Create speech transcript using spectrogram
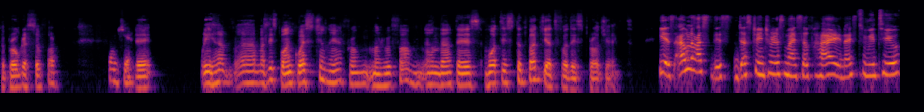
the progress so far. Thank you. Uh, we have um, at least one question here from Marufa, and that is, what is the budget for this project? Yes, I will ask this just to introduce myself. Hi, nice to meet you.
